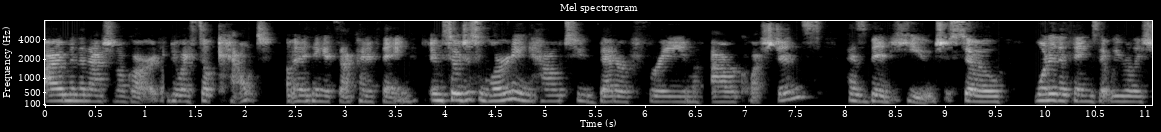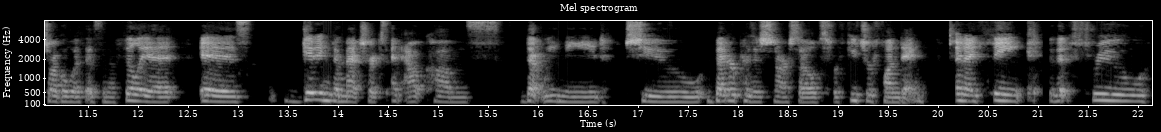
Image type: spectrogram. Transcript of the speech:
I'm in the National Guard. Do I still count? Um, and I think it's that kind of thing. And so just learning how to better frame our questions has been huge. So one of the things that we really struggle with as an affiliate is getting the metrics and outcomes that we need to better position ourselves for future funding. And I think that through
